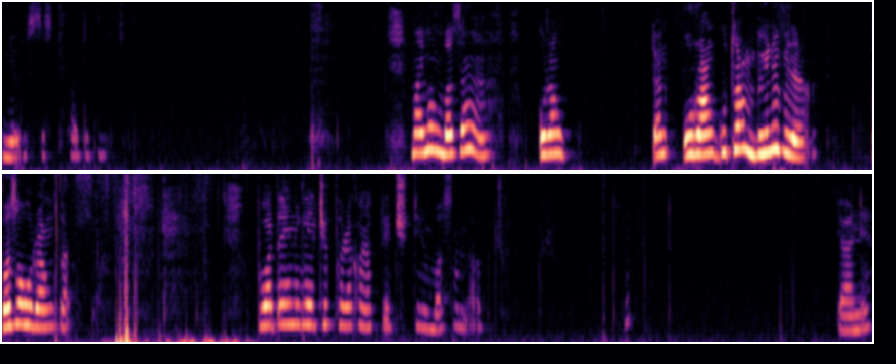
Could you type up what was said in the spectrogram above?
Niye öyle ses çıkardı bulacağım. Maymun bazana. Orang yani orangutan beni bile. Baza orangutan. Bu arada yeni gelecek para karakteri ciddiyim basan daha öğrendim. Yani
